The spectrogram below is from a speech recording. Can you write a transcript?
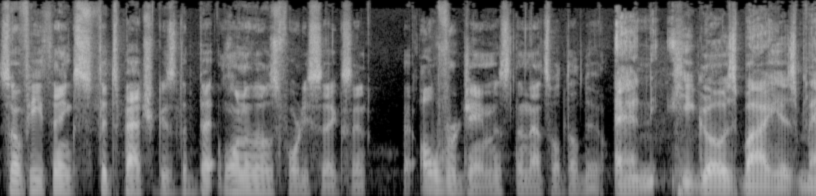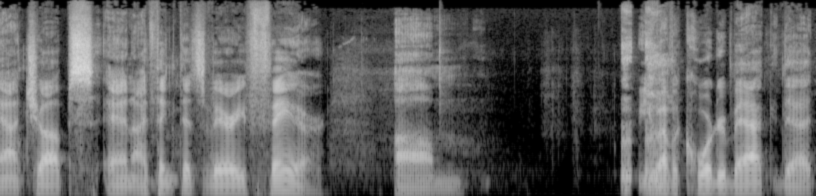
So if he thinks Fitzpatrick is the be- one of those 46 and over Jameis, then that's what they'll do. and he goes by his matchups, and I think that's very fair. Um, you have a quarterback that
